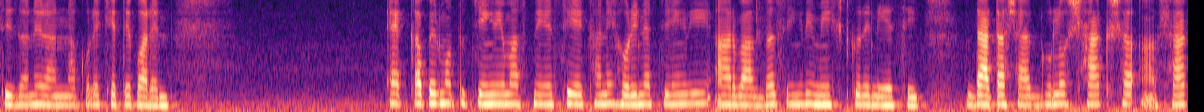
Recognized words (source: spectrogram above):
সিজনে রান্না করে খেতে পারেন। এক কাপের মতো চিংড়ি মাছ নিয়েছি, এখানে হরিণা চিংড়ি আর বাগদা চিংড়ি মিক্সড করে নিয়েছি। ডাটা শাকগুলো, শাক শাক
